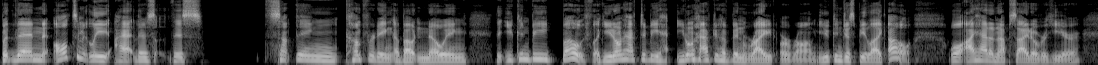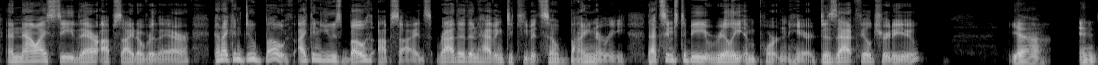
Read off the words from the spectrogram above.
But then ultimately, I, there's this something comforting about knowing that you can be both. Like you don't have to be, you don't have to have been right or wrong. You can just be like, oh, well, I had an upside over here and now I see their upside over there and I can do both. I can use both upsides rather than having to keep it so binary. That seems to be really important here. Does that feel true to you? Yeah, and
